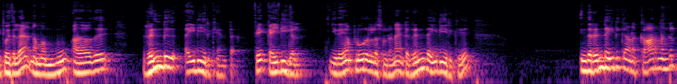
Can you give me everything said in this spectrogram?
இப்போ இதில் நம்ம மூ அதாவது ரெண்டு ஐடி இருக்குது என்கிட்ட. ஃபேக் ஐடிகள். இதை ஏன் ப்ளூரலில் சொல்கிறேன்னா என்கிட்ட ரெண்டு ஐடி இருக்குது இந்த ரெண்டு ஐடிக்கான காரணங்கள்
